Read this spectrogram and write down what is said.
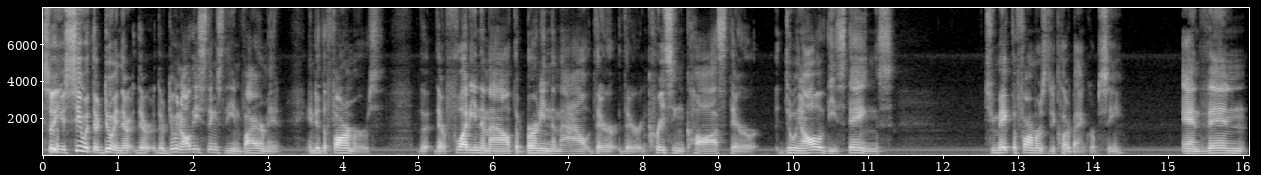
So you see what they're doing. They're they're they're doing all these things to the environment and to the farmers. They're- flooding them out. They're burning them out. They're they're increasing costs. They're doing all of these things to make the farmers declare bankruptcy. And then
